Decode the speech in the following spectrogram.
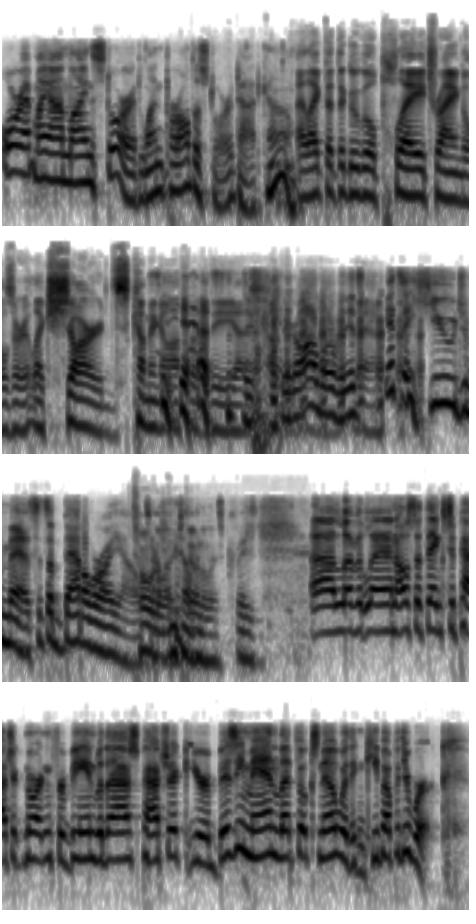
or at my online store at lenperaltastore.com. I like that the Google Play triangles are like shards coming off of the. Uh, they're, they're all over. It's it's a huge mess. It's a battle royale. Totally, I'm telling totally. you, it's crazy. Uh, love it, Len. Also, thanks to Patrick Norton for being with us. Patrick, you're a busy man. Let folks know where they can keep up with your work.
